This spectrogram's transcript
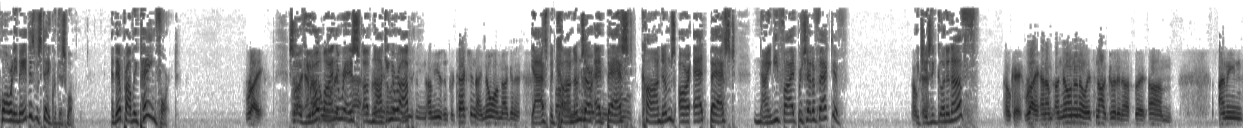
who already made this mistake with this woman, and they're probably paying for it. Right. So Right, if you I don't mind the risk of knocking her I'm up, using, I'm using protection. I know I'm not going to. yes, but Well, I'm not condoms are at best, condoms are at best 95% effective, Okay. which isn't good enough. Okay, right. And I'm uh, no, no, no. It's not good enough. But um, I mean,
